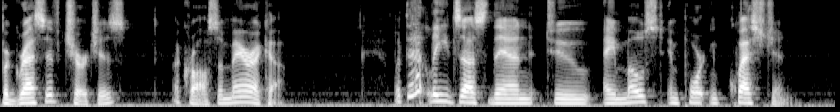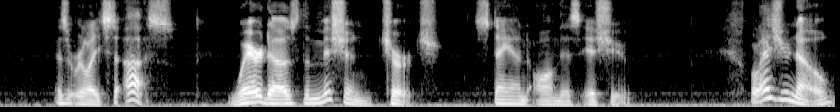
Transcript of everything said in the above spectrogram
progressive churches across America. But that leads us then to a most important question as it relates to us. Where does the mission church stand on this issue? Well, as you know,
